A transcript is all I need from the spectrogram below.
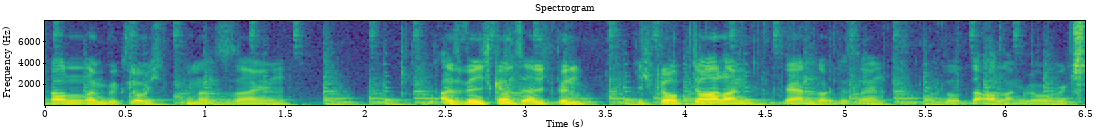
Da lang wird, glaube ich, niemand sein. Also, wenn ich ganz ehrlich bin, ich glaube, da lang werden Leute sein. So, da lang, glaube ich.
